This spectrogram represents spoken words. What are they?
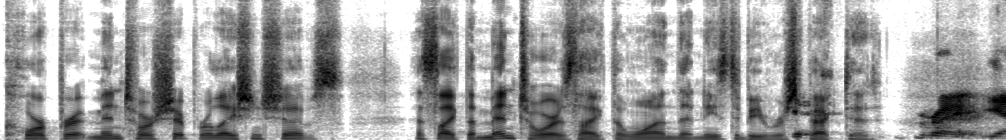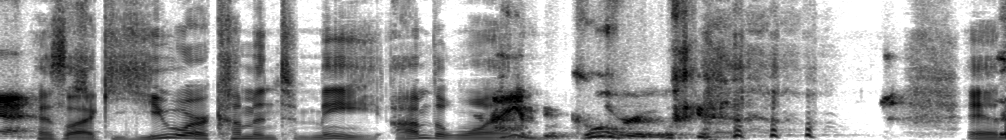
corporate mentorship relationships it's like the mentor is like the one that needs to be respected. Right. Yeah. It's like you are coming to me. I'm the one. I am the guru. and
